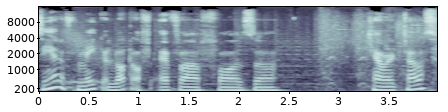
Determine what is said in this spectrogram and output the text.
They have made a lot of effort for the characters.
